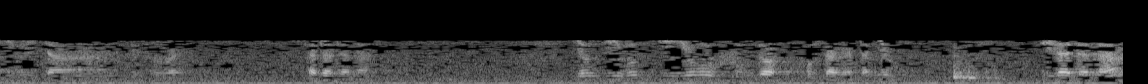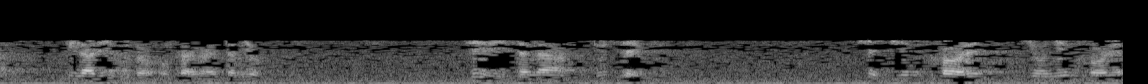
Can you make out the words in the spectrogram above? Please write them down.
ជីဝိတံဒီဆိုပါသတ္တတဏ္ဍယုံကြည်မှုကြည်ယုံမှုဟူသောဥစ္စာကတစ်မျိုးသီလတနာသီလလေးဟူသောဥစ္စာကတစ်မျိုး စိရိတနာဒုစိတ်ချက်ချင်းခေါ်တဲ့ယုံချင်းခေါ်တဲ့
